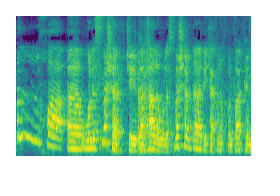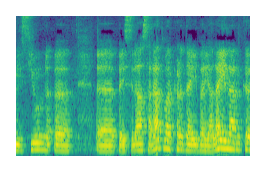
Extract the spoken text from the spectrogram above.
بل خوا ولسمشر چې برحاله ولسمشر ده د ټاکنو خپلواک کمیسیون په اصطلاح سند ورکړ دی بریالی اعلان که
